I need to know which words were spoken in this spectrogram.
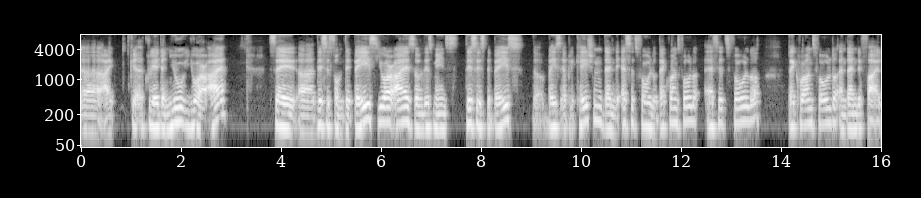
uh, I create a new URI. Say uh, this is from the base URI, so this means this is the base the base application, then the assets folder, backgrounds folder, assets folder, backgrounds folder, and then the file.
